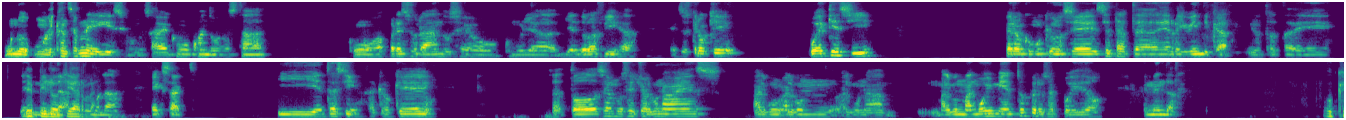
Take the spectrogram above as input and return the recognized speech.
uno, uno alcanza a medirse, uno sabe como cuando uno está como apresurándose o como ya viendo la fija. Entonces creo que puede que sí, pero como que uno se, se trata de reivindicar y uno trata de... De enmendar pilotearla. la- Exacto. Y entonces sí, o sea, creo que o sea, todos hemos hecho alguna vez algún, algún, alguna, algún mal movimiento, pero se ha podido enmendar. Ok.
